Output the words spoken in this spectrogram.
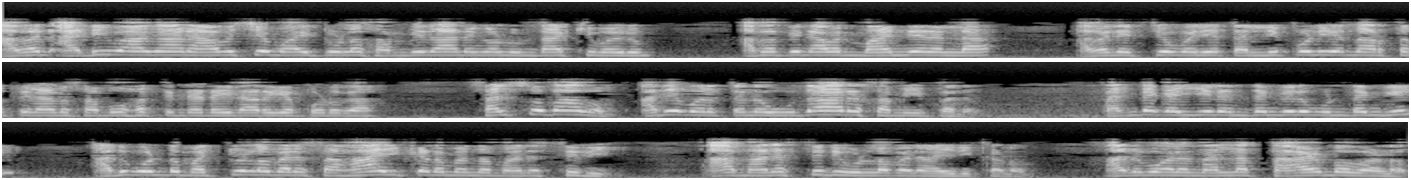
അവൻ അടി വാങ്ങാൻ ആവശ്യമായിട്ടുള്ള സംവിധാനങ്ങൾ ഉണ്ടാക്കി വരും. അപ്പൊ പിന്നെ അവൻ മാന്യനല്ല. അവൻ ഏറ്റവും വലിയ തല്ലിപ്പൊളി എന്ന അർത്ഥത്തിലാണ് സമൂഹത്തിന്റെ ഇടയിൽ അറിയപ്പെടുക. സൽസ്വഭാവം അതേപോലെ തന്നെ ഉദാര സമീപനം. തന്റെ കയ്യിൽ എന്തെങ്കിലും ഉണ്ടെങ്കിൽ അതുകൊണ്ട് മറ്റുള്ളവരെ സഹായിക്കണമെന്ന മനസ്ഥിതി. ആ മനസ്ഥിതി ഉള്ളവനായിരിക്കണം. അതുപോലെ നല്ല താഴ്മ വേണം.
